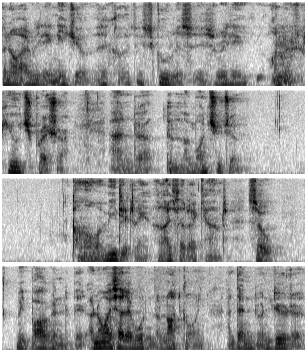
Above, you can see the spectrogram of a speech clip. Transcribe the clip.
you know, I really need you. The, the school is, is really under mm. huge pressure, and uh, I want you to come home immediately. And I said, I can't. So we bargained a bit. I know I said I wouldn't, I'm not going. And then when Deirdre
